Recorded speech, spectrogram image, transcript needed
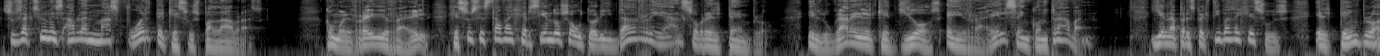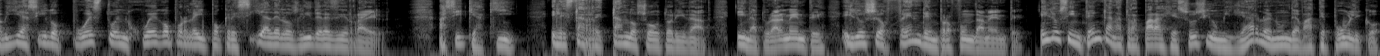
sus acciones hablan más fuerte que sus palabras. Como el rey de Israel, Jesús estaba ejerciendo su autoridad real sobre el templo, el lugar en el que Dios e Israel se encontraban. Y en la perspectiva de Jesús, el templo había sido puesto en juego por la hipocresía de los líderes de Israel. Así que aquí, él está retando su autoridad y naturalmente ellos se ofenden profundamente. Ellos intentan atrapar a Jesús y humillarlo en un debate público,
